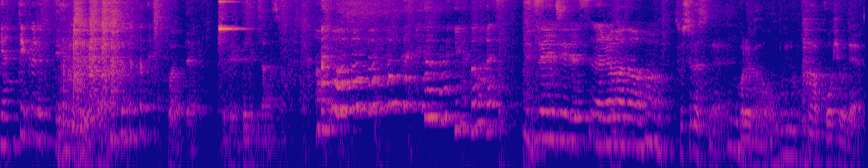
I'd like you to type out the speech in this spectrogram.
やってくるっていう。こうやって出てきたんですよ。実演中です。なるほど。そしてですね、うん。これが思いのほか好評で。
